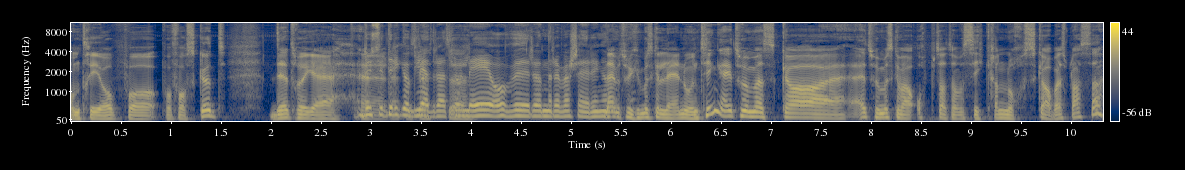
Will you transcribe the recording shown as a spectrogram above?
om tre år på, på, forskudd. Det tror jeg er eh, Du sitter ikke og gleder deg til å le over en reversering? Nei, jeg tror ikke vi skal le noen ting. Jeg tror vi skal, jeg tror vi skal være opptatt av å sikre norske arbeidsplasser.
